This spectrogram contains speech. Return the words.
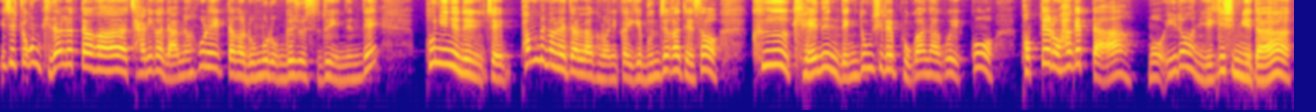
이제 조금 기다렸다가 자리가 나면 홀에 있다가 룸으로 옮겨줄 수도 있는데 본인은 이제 판불만 해달라 그러니까 이게 문제가 돼서 그 개는 냉동실에 보관하고 있고 법대로 하겠다 뭐 이런 얘기십니다.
